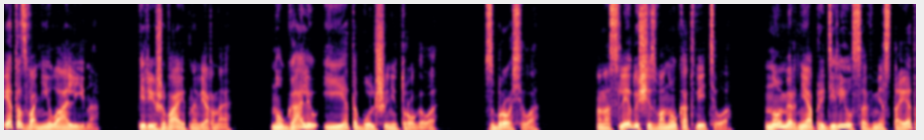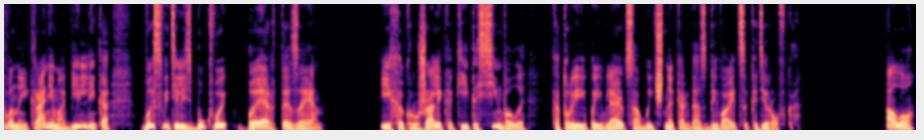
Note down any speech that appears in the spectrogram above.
Это звонила Алина. Переживает, наверное. Но Галю и это больше не трогало. Сбросила. А на следующий звонок ответила. Номер не определился, вместо этого на экране мобильника высветились буквы БРТЗН. Их окружали какие-то символы, которые появляются обычно, когда сбивается кодировка. «Алло?»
